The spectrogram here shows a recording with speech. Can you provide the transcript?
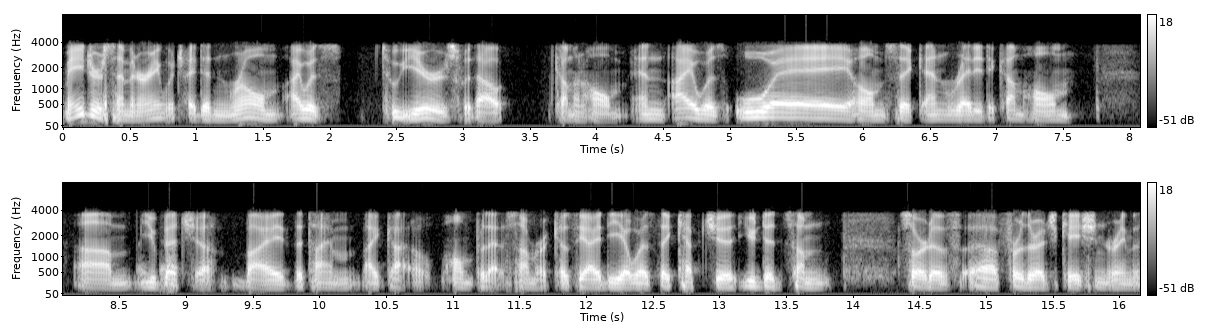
major seminary, which I did in Rome, I was two years without coming home, and I was way homesick and ready to come home. Um, you betcha. By the time I got home for that summer, because the idea was they kept you. You did some sort of uh, further education during the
